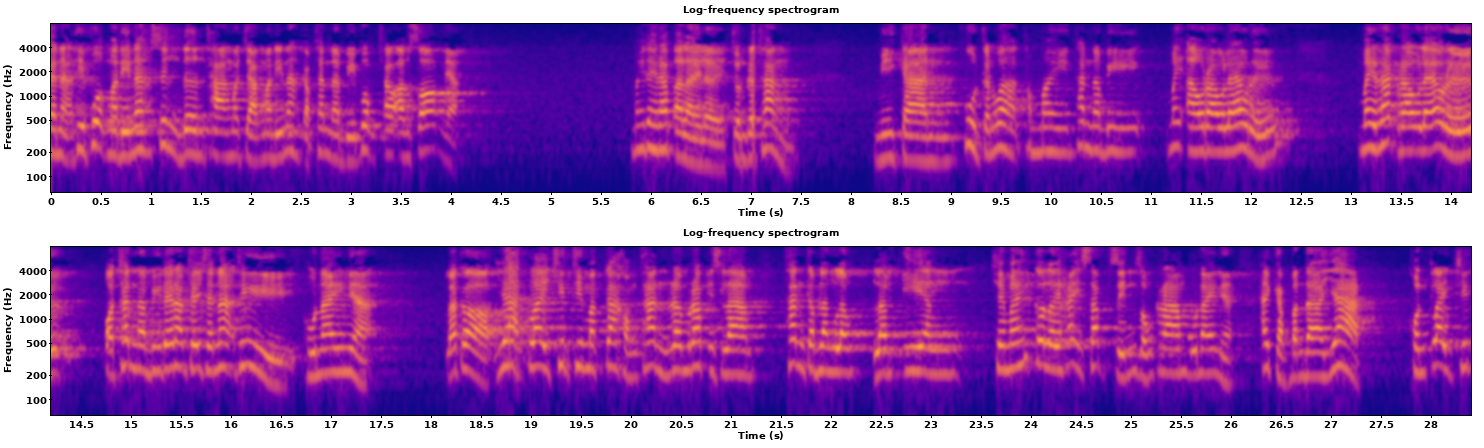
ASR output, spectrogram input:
ขณะที่พวกมาดีนะซึ่งเดินทางมาจากมาดีนะกับท่านนาบี พวกชาวอันซอฟเนี่ยไม่ได้รับอะไรเลย จนกระทั่งมีการพูดกันว่าทำไมท่านนาบีไม่เอาเราแล้วหรือ ไม่รักเราแล้วหรือพอท่านนาบีได้รับชัยชนะที่ฮูไนเนี่ยแล้วก็ญาติใกล้ชิดที่มักกะของท่าน เริ่มรับอิสลาม ท่านกำลังลำเอียง ใช่ไหมก็เลยให้ทรัพย์สินสงครามฮูไนเนี่ยให้กับบรรดาญาติ คนใกล้ชิด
